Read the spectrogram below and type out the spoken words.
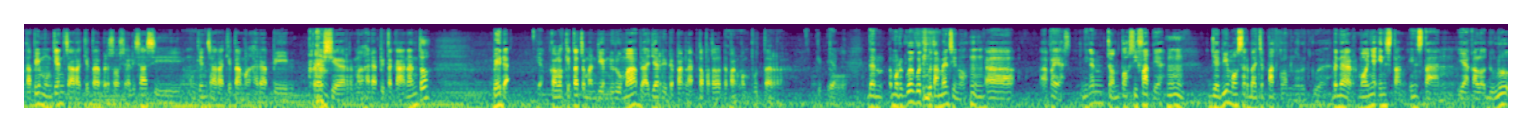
tapi mungkin cara kita bersosialisasi mungkin cara kita menghadapi pressure menghadapi tekanan tuh beda Ya. kalau kita cuman diam di rumah belajar di depan laptop atau depan komputer gitu Ya. dan menurut gue gue tambahin sih no Mm-mm. Apa ya ini kan contoh sifat ya Mm-mm. jadi mau serba cepat kalau menurut gue benar maunya instan instan Hmm. ya kalau dulu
